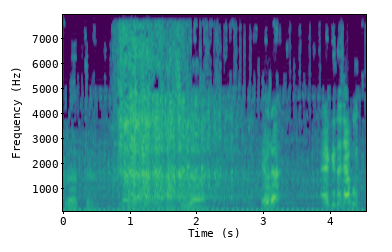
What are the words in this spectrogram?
brother. Makasih ya. Ya udah, ayo kita cabut.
